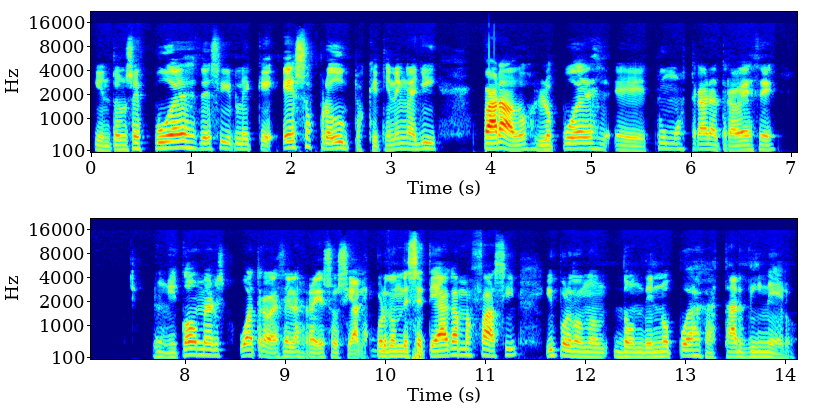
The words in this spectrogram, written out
y entonces puedes decirle que esos productos que tienen allí parados lo puedes eh, tú mostrar a través de un e-commerce o a través de las redes sociales, por donde se te haga más fácil y por donde, donde no puedas gastar dinero,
